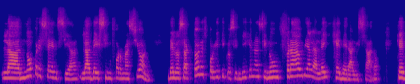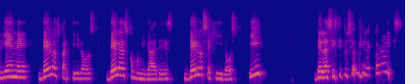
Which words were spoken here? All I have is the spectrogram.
la no presencia, la desinformación de los actores políticos indígenas, sino un fraude a la ley generalizado que viene de los partidos, de las comunidades, de los ejidos y de las instituciones electorales,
